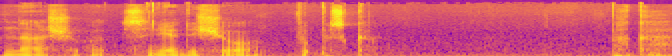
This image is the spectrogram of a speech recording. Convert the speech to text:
нашего следующего выпуска. Пока.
